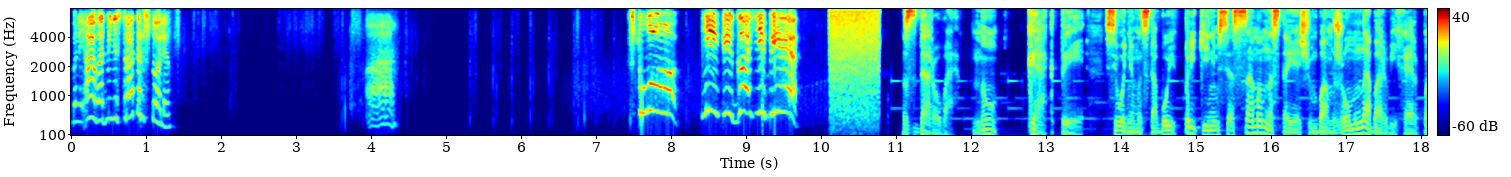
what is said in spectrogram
Блин, а, вы администратор, что ли? А. Нифига себе! Здорово. Ну, как ты? Сегодня мы с тобой прикинемся самым настоящим бомжом на Барвиха РП.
